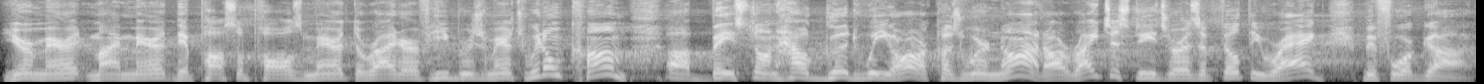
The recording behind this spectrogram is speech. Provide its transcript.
Your merit, my merit, the Apostle Paul's merit, the writer of Hebrews' merits. We don't come uh, based on how good we are because we're not. Our righteous deeds are as a filthy rag before God.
